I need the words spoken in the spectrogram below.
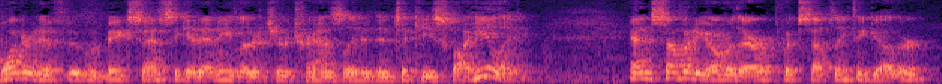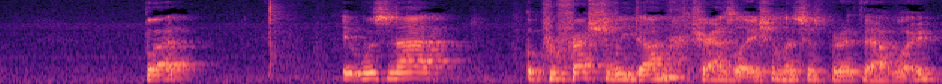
wondered if it would make sense to get any literature translated into Kiswahili. And somebody over there put something together, but it was not a professionally done translation, let's just put it that way.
